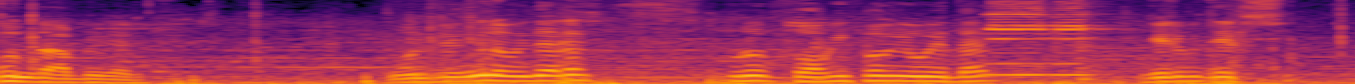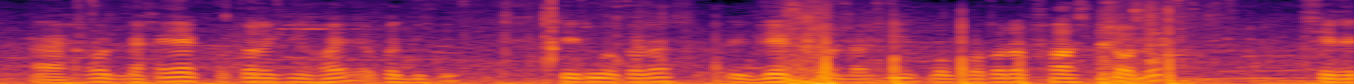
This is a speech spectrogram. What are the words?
বন্ধু আপডেট আর কি। মন্ত্রী ওয়েদার পুরো ফগি ফগি ওয়েদার যেটুকু দেখছি। এখন দেখা যাক কতটা কী হয় ওপর দিকে ট্রেন কতটা লেট চলে আর কি কতটা ফাস্ট চলে, সেটা।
